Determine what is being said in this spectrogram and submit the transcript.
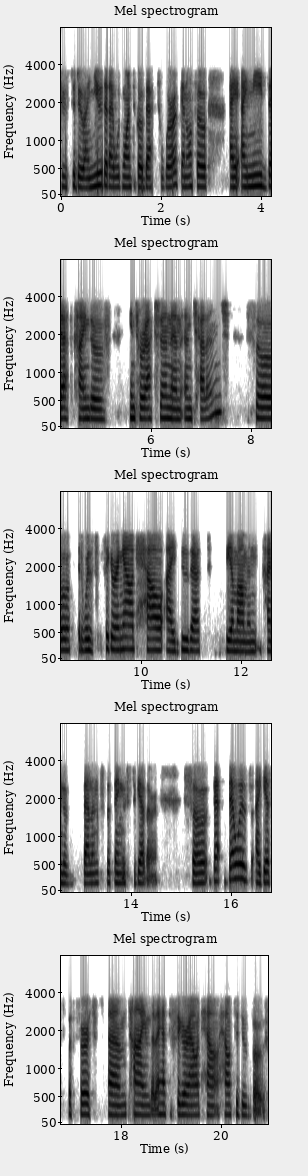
choose to do. I knew that I would want to go back to work and also I, I need that kind of interaction and, and challenge. So it was figuring out how I do that be a mom and kind of balance the things together. So that that was, I guess, the first um, time that I had to figure out how how to do both.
